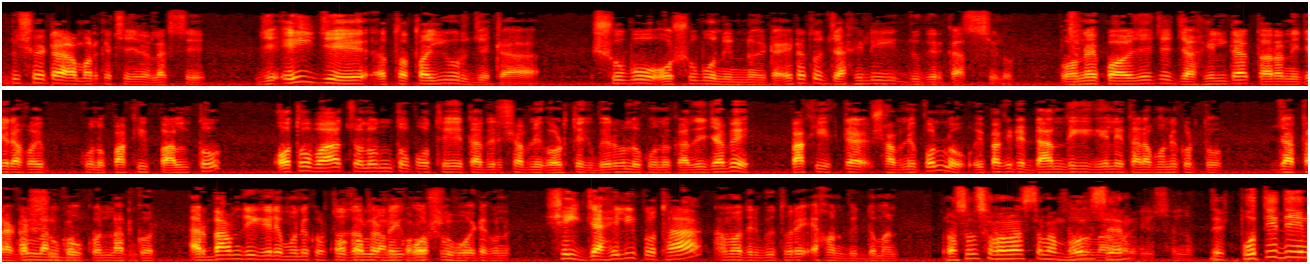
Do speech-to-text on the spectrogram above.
বিষয়টা আমার কাছে যেটা লাগছে যে এই যে ততায়ুর যেটা শুভ অশুভ নির্ণয়টা এটা তো জাহিলি যুগের কাজ ছিল। মনে পাওয়া যায় যে জাহিলরা তারা নিজেরা হয় কোনো পাখি পালতো অথবা চলন্ত পথে তাদের সামনে ঘর থেকে বের হলো কোনো কাজে যাবে পাখি একটা সামনে পড়ল ওই পাখিটা ডান দিকে গেলে তারা মনে করতো যাত্রাটা শুভ কল্যাণকর। আর বাম দিকে গেলে মনে করতো যাত্রাটাই অশুভ। এটা কোনো সেই জাহিলি প্রথা আমাদের ভিতরে এখন বিদ্যমান রসুল সাল্লাম বলছেন। যে প্রতিদিন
